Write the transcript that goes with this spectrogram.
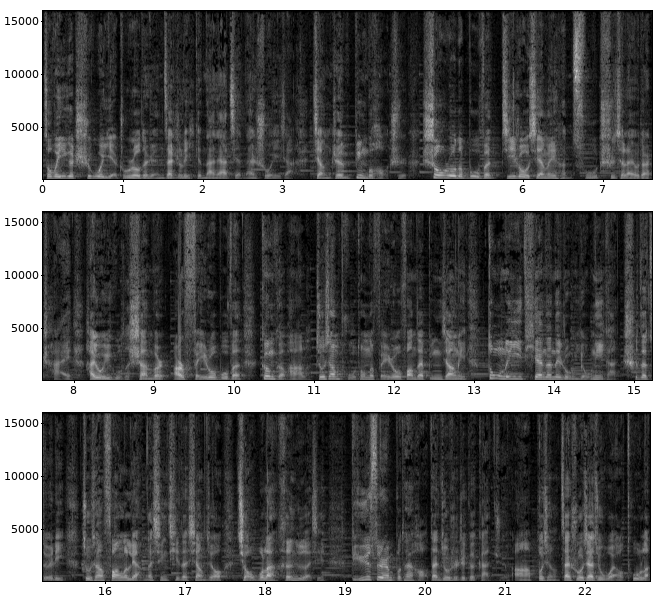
作为一个吃过野猪肉的人，在这里跟大家简单说一下，讲真并不好吃。瘦肉的部分肌肉纤维很粗，吃起来有点柴，还有一股子膻味儿；而肥肉部分更可怕了，就像普通的肥肉放在冰箱里冻了一天的那种油腻感，吃在嘴里就像放了两个星期的橡胶，嚼不烂，很恶心。比喻虽然不太好，但就是这个感觉啊！不行，再说下去我要吐了，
